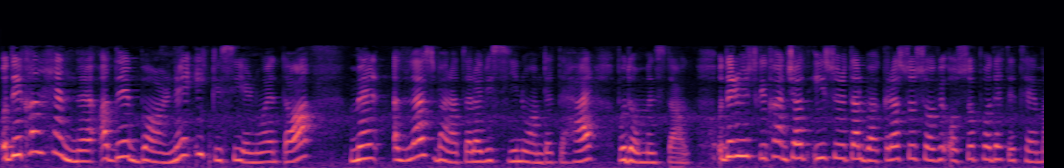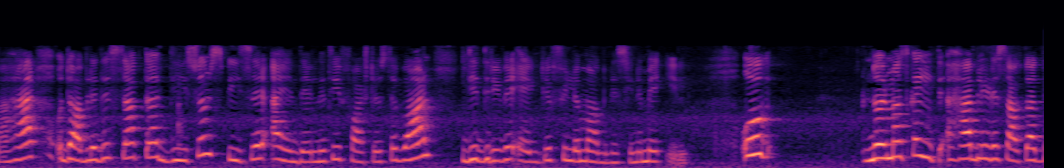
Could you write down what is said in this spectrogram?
Og det kan hende at det barnet ikke sier noe da, Men Allah SWT vil si noe om dette her på dommens dag. Og dere husker kanskje at i Surat al-Baqarah så så vi også på dette temaet her, og da ble det sagt at de som spiser eiendelene til farsløse barn, de driver egentlig å fylle magene sine med ild. Og gi, her blir det sagt at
